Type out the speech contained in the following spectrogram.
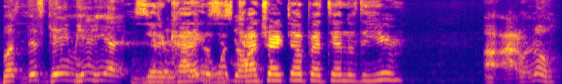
but this game here, he had. Is it a con- is his contract up at the end of the year? I, I don't know.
